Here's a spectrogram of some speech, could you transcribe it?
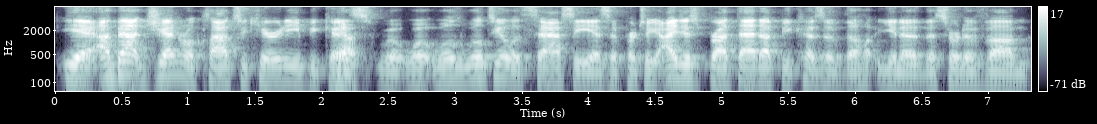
Yeah, about general cloud security because yeah. we'll, we'll, we'll deal with SASE as a particular. I just brought that up because of the you know the sort of um,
